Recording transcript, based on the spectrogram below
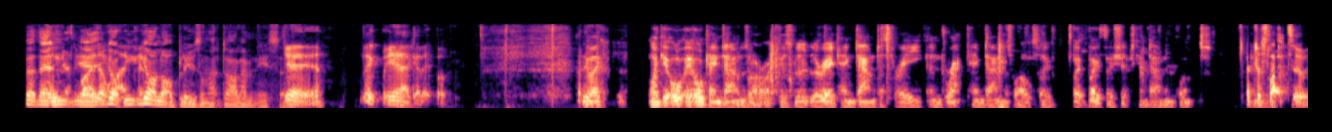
but then that's yeah, you got like you it. got a lot of blues on that dial, haven't you? So Yeah, yeah, yeah. I get it, but anyway, Like it all, it all came down as well, right? Because Lorrir came down to three, and Rat came down as well. So both, both those ships came down in points. I'd just like to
